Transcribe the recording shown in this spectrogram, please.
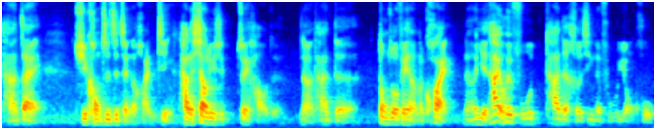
他在去控制这整个环境，它的效率是最好的。那它的动作非常的快，然后也它也会服务它的核心的服务用户。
